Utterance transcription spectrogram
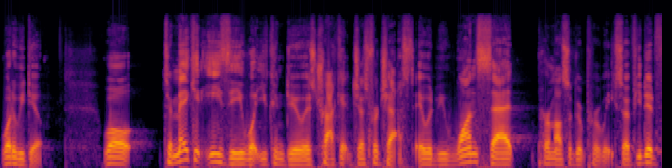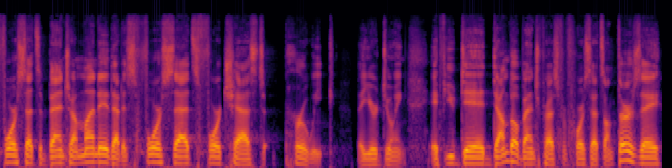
What do we do? Well, to make it easy, what you can do is track it just for chest. It would be one set per muscle group per week. So if you did four sets of bench on Monday, that is four sets, for chest per week that you're doing. If you did dumbbell bench press for four sets on Thursday,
